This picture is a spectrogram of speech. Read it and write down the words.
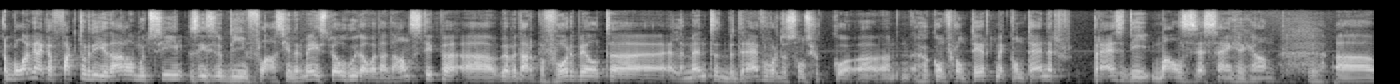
Een belangrijke factor die je daar al moet zien, is op die inflatie. En daarmee is het wel goed dat we dat aanstippen. Uh, we hebben daar bijvoorbeeld uh, elementen. Bedrijven worden soms uh, geconfronteerd met containerprijzen die maal zes zijn gegaan. Ja.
